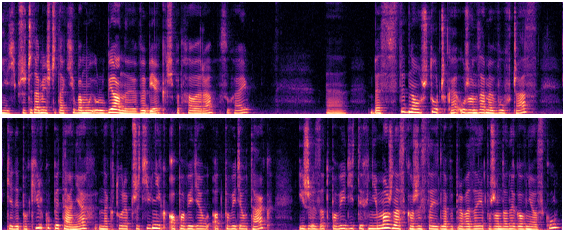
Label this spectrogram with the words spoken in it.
Jeśli przeczytam jeszcze taki chyba mój ulubiony wybieg Schopenhauera, słuchaj. E, bezwstydną sztuczkę urządzamy wówczas, kiedy po kilku pytaniach, na które przeciwnik odpowiedział tak i że z odpowiedzi tych nie można skorzystać dla wyprowadzenia pożądanego wniosku,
